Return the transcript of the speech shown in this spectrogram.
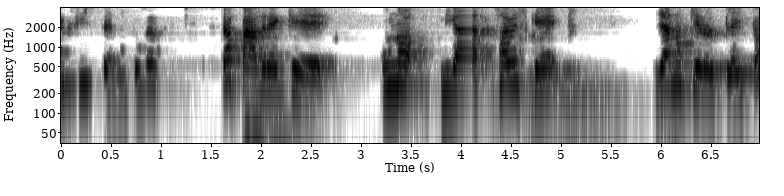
existen. Entonces, está padre que uno diga, ¿sabes qué? Ya no quiero el pleito,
